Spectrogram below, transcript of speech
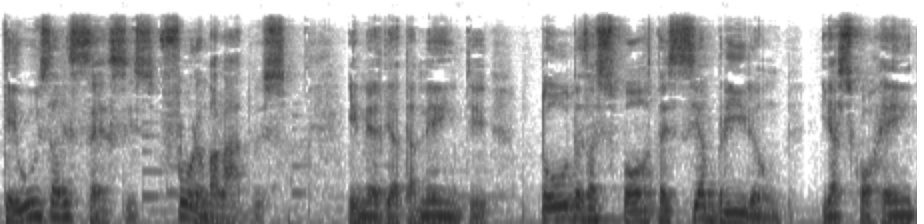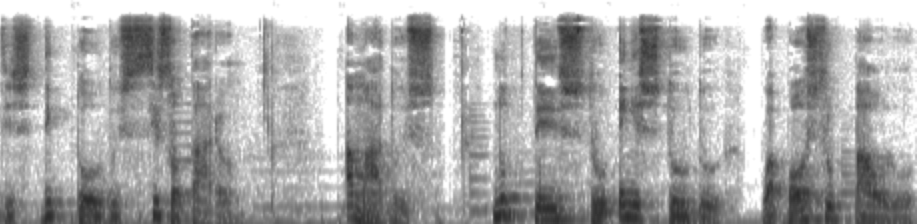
que os alicerces foram abalados. Imediatamente, todas as portas se abriram e as correntes de todos se soltaram. Amados, no texto em estudo, o apóstolo Paulo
